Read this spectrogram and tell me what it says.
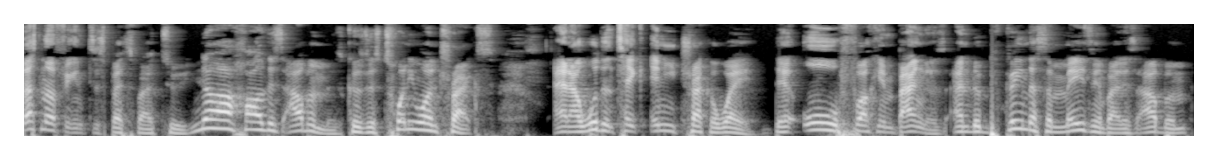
that's nothing to specify too. You know how hard this album is because there's 21 tracks, and I wouldn't take any track away. They're all fucking bangers. And the thing that's amazing about this album,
